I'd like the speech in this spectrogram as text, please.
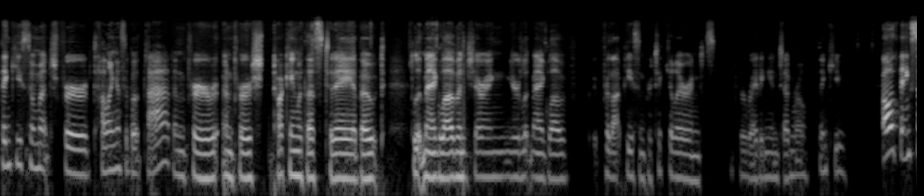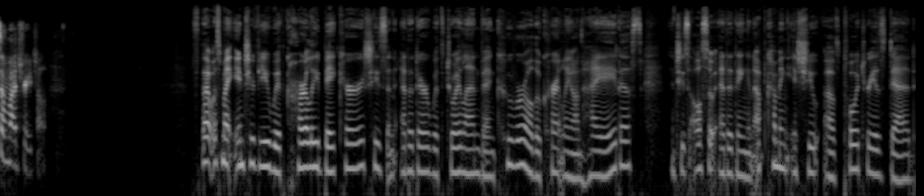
thank you so much for telling us about that and for and for sh- talking with us today about Lit Mag Love and sharing your Lit Mag Love for that piece in particular and just for writing in general. Thank you. Oh, thanks so much, Rachel. So that was my interview with Carleigh Baker. She's an editor with Joyland Vancouver, although currently on hiatus, and she's also editing an upcoming issue of Poetry is Dead.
